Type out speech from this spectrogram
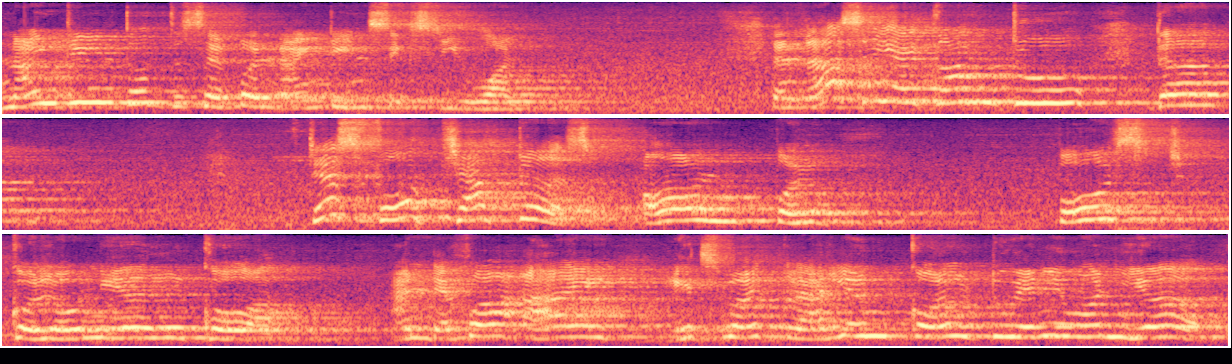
19th of December 1961. And lastly, I come to the just four chapters on post-colonial Goa. And therefore, I, it's my clarion call to anyone here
